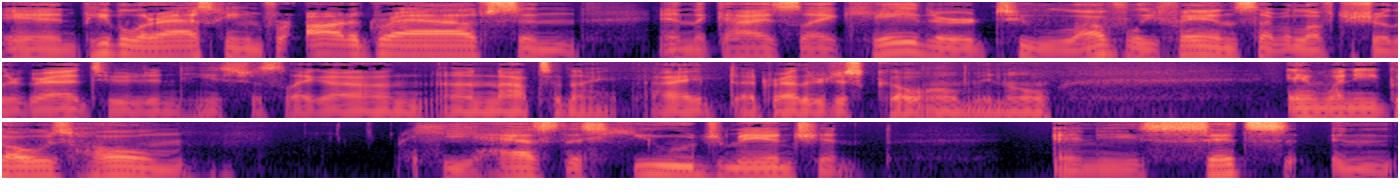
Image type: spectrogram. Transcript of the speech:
and people are asking him for autographs and And the guy's like, "Hey, there are two lovely fans that would love to show their gratitude," and he's just like, uh, uh, "Not tonight. I'd, I'd rather just go home," you know. And when he goes home, he has this huge mansion, and he sits and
